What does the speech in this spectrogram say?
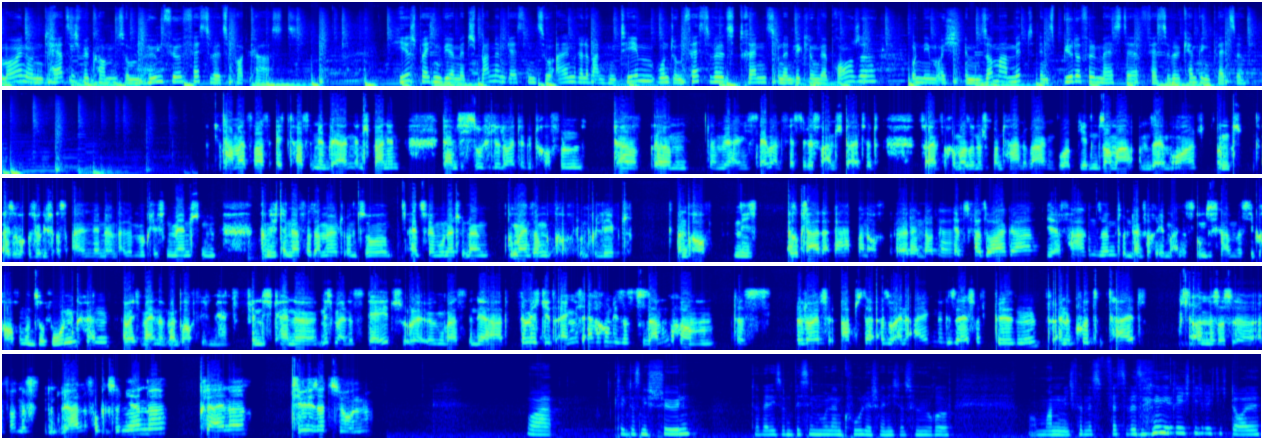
Moin und herzlich willkommen zum Höhm für Festivals Podcast. Hier sprechen wir mit spannenden Gästen zu allen relevanten Themen rund um Festivals, Trends und Entwicklung der Branche und nehmen euch im Sommer mit ins Beautiful Mess der Festival Campingplätze. Damals war es echt krass in den Bergen in Spanien. Da haben sich so viele Leute getroffen. Da ähm, da haben wir eigentlich selber ein Festival veranstaltet. War einfach immer so eine spontane Wagenburg, jeden Sommer am selben Ort. Und also wirklich aus allen Ländern, alle möglichen Menschen haben sich dann da versammelt und so ein, zwei Monate lang gemeinsam gekocht und gelebt. Man braucht nicht also klar, da, da hat man auch äh, dann lauter Selbstversorger, die erfahren sind und einfach eben alles um sich haben, was sie brauchen und so wohnen können. Aber ich meine, man braucht eben, finde ich, keine, nicht mal eine Stage oder irgendwas in der Art. Für mich geht es eigentlich einfach um dieses Zusammenkommen, dass Leute also eine eigene Gesellschaft bilden für eine kurze Zeit. Und das ist äh, einfach eine, ja, eine funktionierende kleine Zivilisation. Boah, Klingt das nicht schön? Da werde ich so ein bisschen melancholisch, wenn ich das höre. Oh Mann, ich vermisse Festivals richtig, richtig doll.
